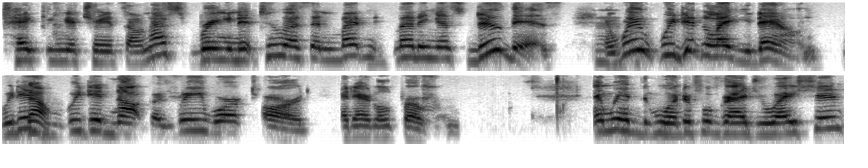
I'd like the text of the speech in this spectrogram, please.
taking a chance on us, bringing it to us, and letting letting us do this. Mm-hmm. And we we didn't let you down. We didn't. No. We did not because we worked hard at our little program. And we had the wonderful graduation,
